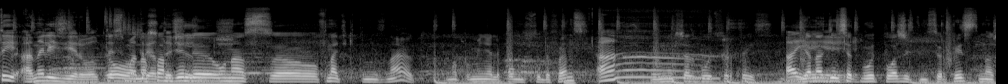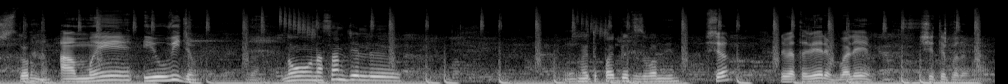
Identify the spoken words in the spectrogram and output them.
Ты анализировал, ты Ну, смотрел, на самом деле у нас э, фнатики-то не знают. Мы поменяли полностью дефенс. А. И у них сейчас будет сюрприз. Ай-яй-яй. Я надеюсь, это будет положительный сюрприз в нашу сторону. А мы и увидим. Ну, на самом деле, ну, это победа за Ван. Все? Ребята, верим, болеем, щиты поднимаем.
